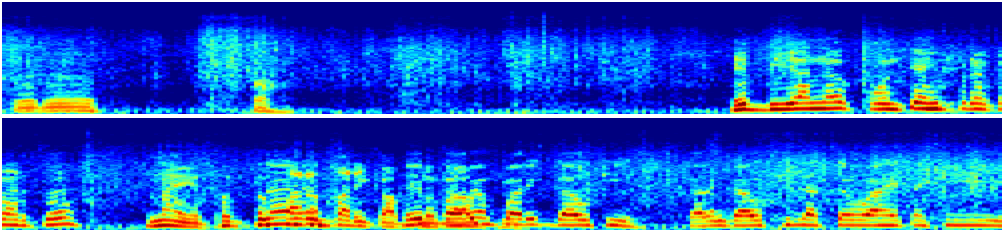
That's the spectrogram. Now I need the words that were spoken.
तर पहा. हे बियाणं कोणत्याही प्रकारचं नाही फक्त नाही. पारंपरिक हे आपलं गावठी. पारंपरिक गावठी कारण गावठीला चव आहे तशी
